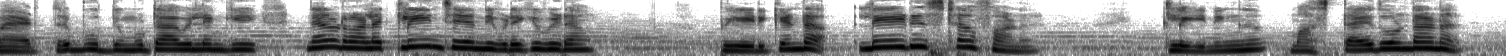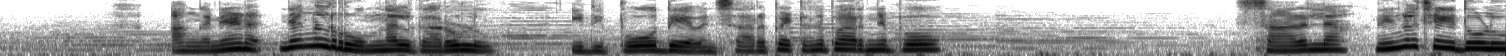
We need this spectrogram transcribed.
മാഡത്തിന് ബുദ്ധിമുട്ടാവില്ലെങ്കിൽ ഞാൻ ഒരാളെ ക്ലീൻ ചെയ്യാൻ ഇവിടേക്ക് വിടാം. പേടിക്കണ്ട ലേഡീസ് സ്റ്റാഫാണ് ക്ലീനിങ് മസ്റ്റായതുകൊണ്ടാണ് അങ്ങനെയാണ് ഞങ്ങൾ റൂം നൽകാറുള്ളൂ. ഇതിപ്പോ ദേവൻ സാറ് പെട്ടെന്ന് പറഞ്ഞപ്പോൾ സാറല്ല നിങ്ങൾ ചെയ്തോളൂ.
